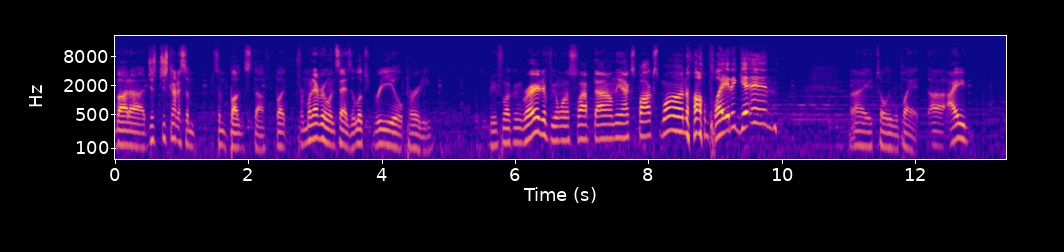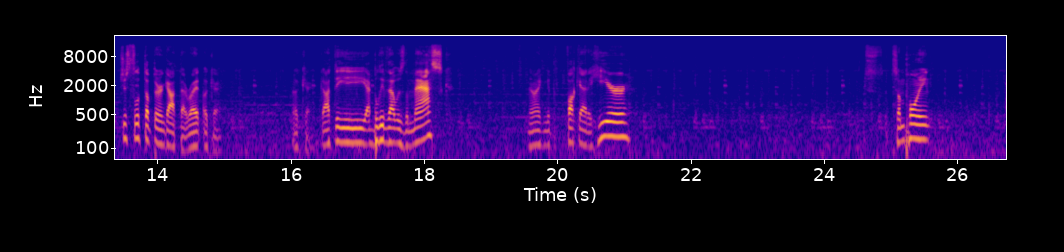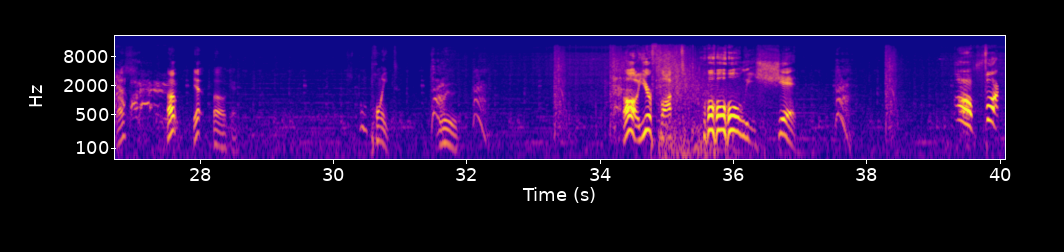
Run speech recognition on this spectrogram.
But uh, just just kind of some some bug stuff. But from what everyone says, it looks real pretty. Be fucking great if you want to slap that on the Xbox One. I'll play it again. I totally will play it. Uh, I just flipped up there and got that right. Okay. Okay. Got the. I believe that was the mask. Now I can get the fuck out of here. At some point. Yes? Oh, yep. Oh, okay. Just don't point. Rude. Oh, you're fucked. Holy shit. Oh, fuck.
